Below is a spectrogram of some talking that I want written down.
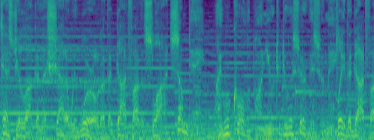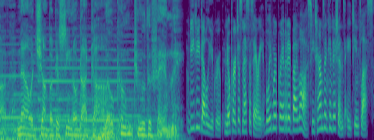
Test your luck in the shadowy world of The Godfather slot. Someday, I will call upon you to do a service for me. Play The Godfather now at ChumbaCasino.com. Welcome to the family. VGW Group. No purchase necessary. Void where prohibited by law. See terms and conditions. 18 plus.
